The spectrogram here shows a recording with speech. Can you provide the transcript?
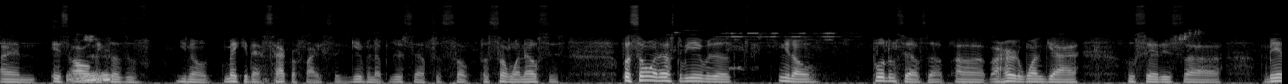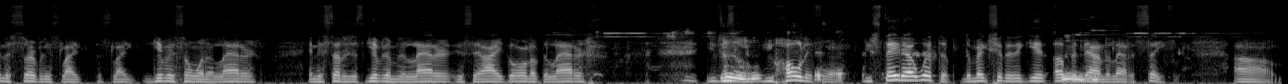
and it's all Mhm. because of you know making that sacrifice and giving up yourself for some for someone else's for someone else to be able to you know pull themselves up. Uh, I heard one guy who said it's uh, being a servant is like it's like giving someone a ladder, and instead of just giving them the ladder, it said, "All right, go on up the ladder." you just Mhm. you hold it for them. You stay there with them to make sure that they get up and Mhm. down the ladder safely. Um,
